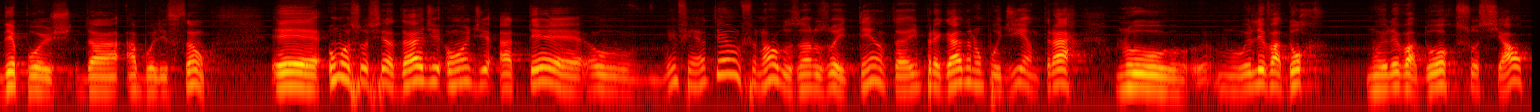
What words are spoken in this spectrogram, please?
depois da abolição, é uma sociedade onde até o, enfim, até o final dos anos 80, a empregada não podia entrar no, no elevador, no elevador social,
